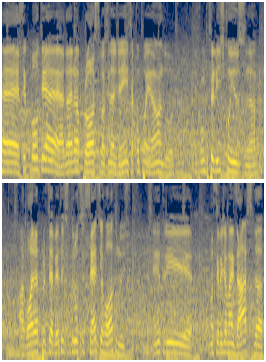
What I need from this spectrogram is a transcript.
É sempre bom ter a galera próxima assim da gente, acompanhando. Fico muito feliz com isso, né? Agora, para esse evento, a gente trouxe sete rótulos entre uma cerveja mais ácida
